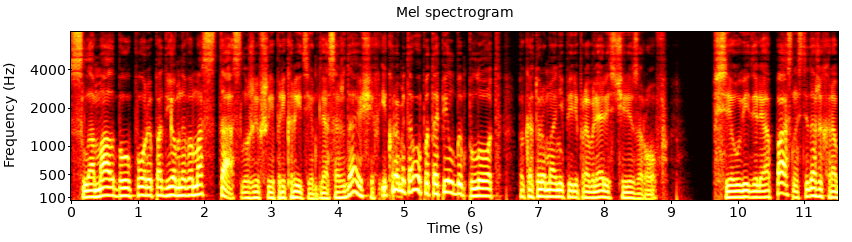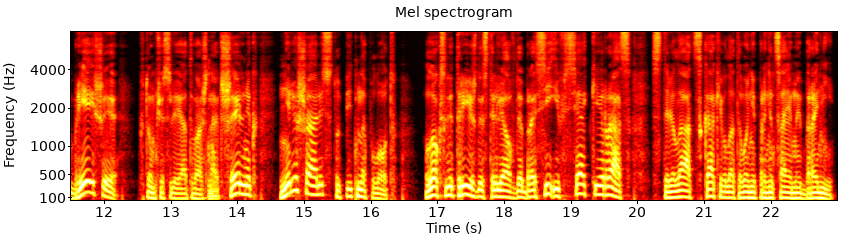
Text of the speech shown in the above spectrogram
сломал бы упоры подъемного моста, служившие прикрытием для осаждающих, и, кроме того, потопил бы плот, по которому они переправлялись через ров. Все увидели опасность, и даже храбрейшие, в том числе и отважный отшельник, не решались ступить на плот. Локсли трижды стрелял в Деброси, и всякий раз стрела отскакивала от его непроницаемой брони.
